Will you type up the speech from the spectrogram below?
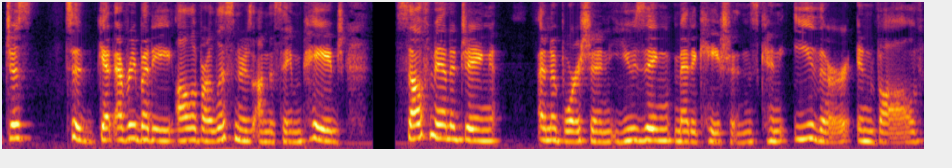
just to get everybody, all of our listeners on the same page, self managing an abortion using medications can either involve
